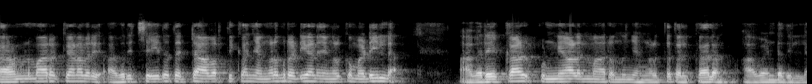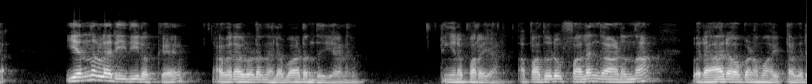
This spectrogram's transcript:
കാരണന്മാരൊക്കെയാണ് അവർ. അവർ ചെയ്ത തെറ്റ് ആവർത്തിക്കാൻ ഞങ്ങളും റെഡിയാണ് ഞങ്ങൾക്ക് മടിയില്ല. അവരെക്കാൾ പുണ്യാളന്മാരൊന്നും ഞങ്ങൾക്ക് തൽക്കാലം ആവേണ്ടതില്ല എന്നുള്ള രീതിയിലൊക്കെ അവരവരുടെ നിലപാട് എന്ത് ചെയ്യാണ്? ഇങ്ങനെ പറയാണ്. അപ്പൊ അതൊരു ഫലം കാണുന്ന ഒരാരോപണമായിട്ട് അവർ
